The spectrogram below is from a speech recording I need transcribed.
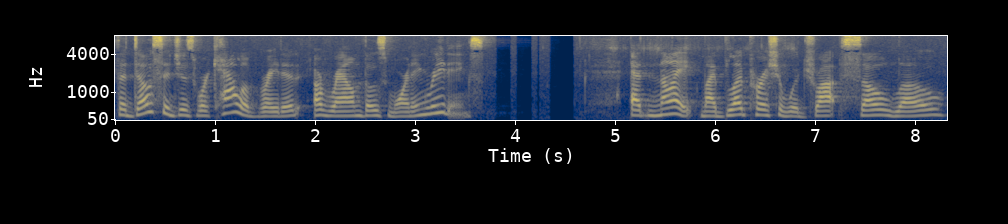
the dosages were calibrated around those morning readings. At night, my blood pressure would drop so low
